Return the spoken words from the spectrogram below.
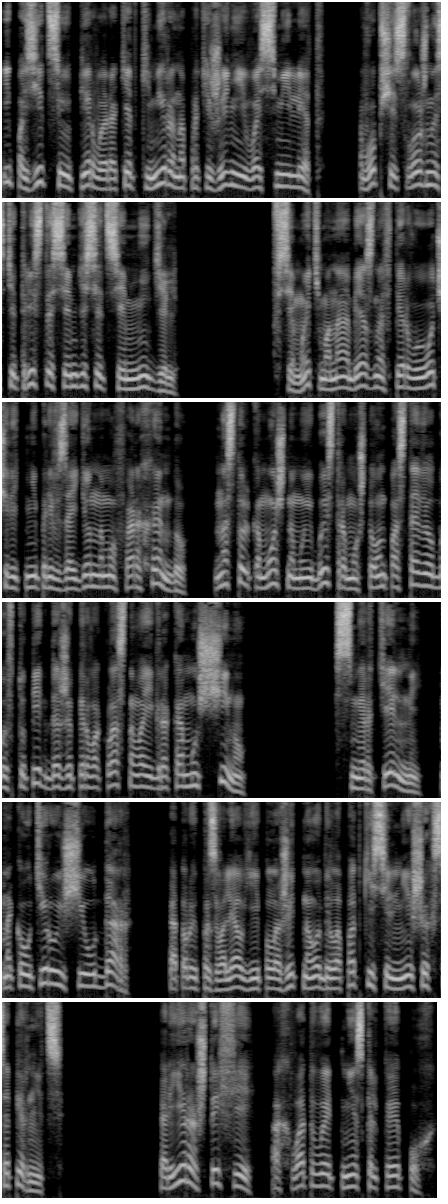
и позицию первой ракетки мира на протяжении 8 лет, в общей сложности 377 недель. Всем этим она обязана в первую очередь непревзойденному фархенду, настолько мощному и быстрому, что он поставил бы в тупик даже первоклассного игрока-мужчину. Смертельный, нокаутирующий удар, который позволял ей положить на обе лопатки сильнейших соперниц. Карьера Штеффи охватывает несколько эпох.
